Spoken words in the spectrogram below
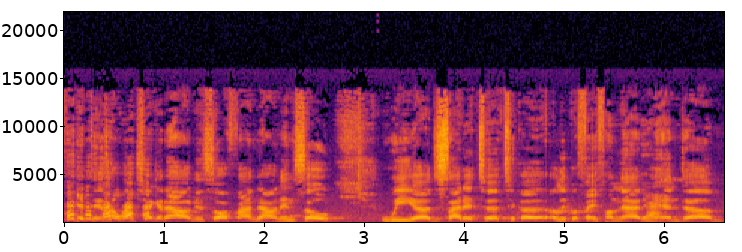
forget this. I want to check it out. And so I found out, and so we uh, decided to take a, a leap of faith on that. Yeah. And um,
